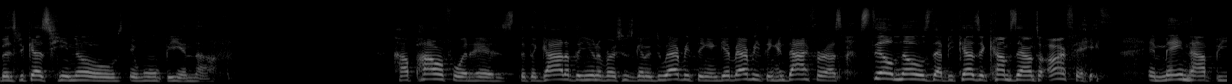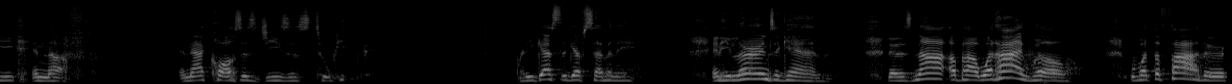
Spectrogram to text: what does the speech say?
but it's because he knows it won't be enough how powerful it is that the God of the universe, who's going to do everything and give everything and die for us, still knows that because it comes down to our faith, it may not be enough. And that causes Jesus to weep. But he gets to Gethsemane and he learns again that it's not about what I will, but what the Father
